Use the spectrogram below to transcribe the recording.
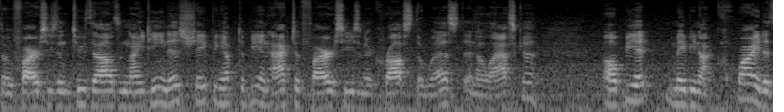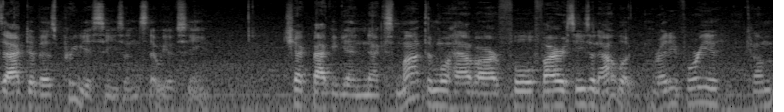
So fire season 2019 is shaping up to be an active fire season across the West and Alaska, albeit maybe not quite as active as previous seasons that we have seen. Check back again next month and we'll have our full fire season outlook ready for you come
